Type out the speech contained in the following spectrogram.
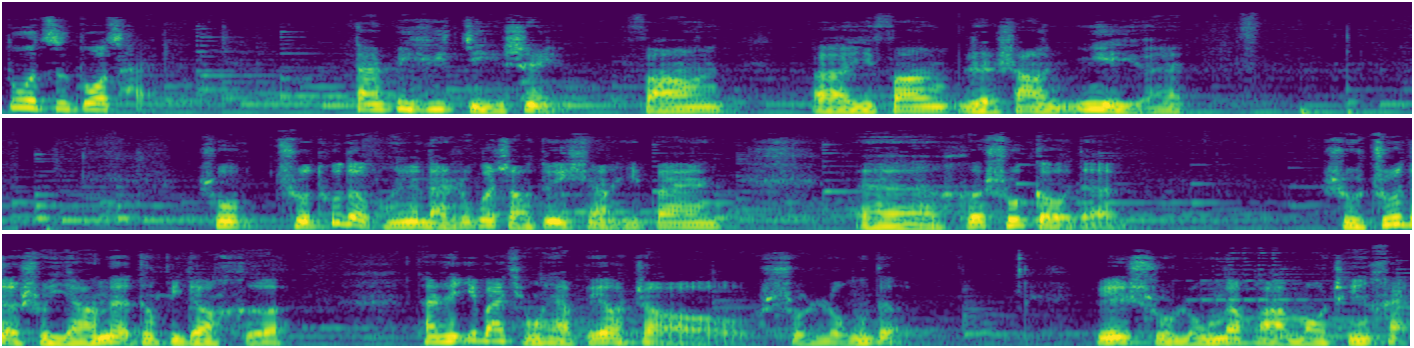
多姿多彩，但必须谨慎，防呃以防惹上孽缘。属属兔的朋友呢，如果找对象，一般呃和属狗的、属猪的、属羊的都比较合，但是一般情况下不要找属龙的。因为属龙的话，卯辰亥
